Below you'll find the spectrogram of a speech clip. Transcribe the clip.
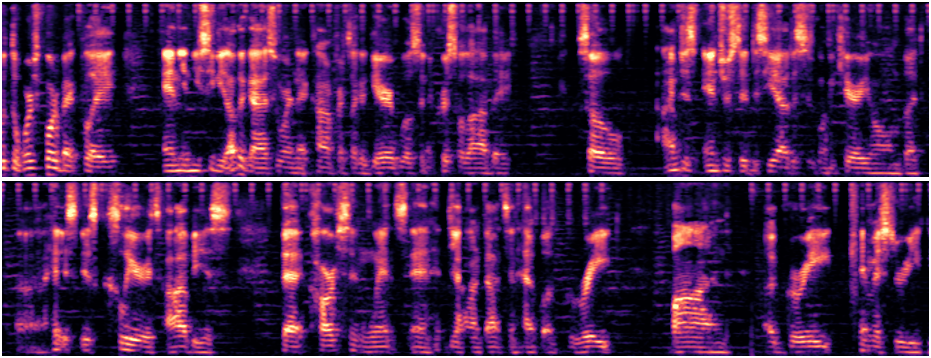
With the worst quarterback play. And then you see the other guys who are in that conference, like a Garrett Wilson and Chris Olave. So I'm just interested to see how this is going to carry on. But uh, it's, it's clear, it's obvious that Carson Wentz and Jahan Dotson have a great bond, a great chemistry.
